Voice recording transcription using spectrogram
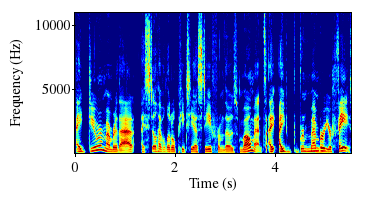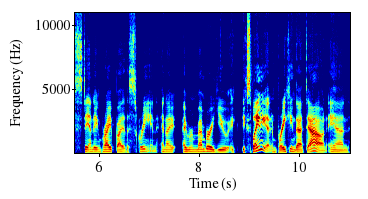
I do remember that. I still have a little PTSD from those moments. I, I remember mm. your face standing right by the screen, and I, I remember you I- explaining it and breaking that down. And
